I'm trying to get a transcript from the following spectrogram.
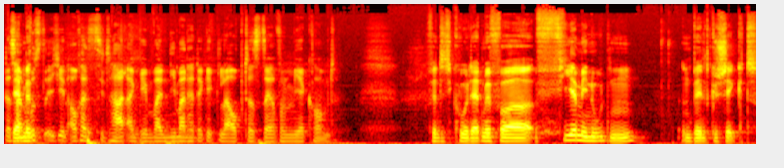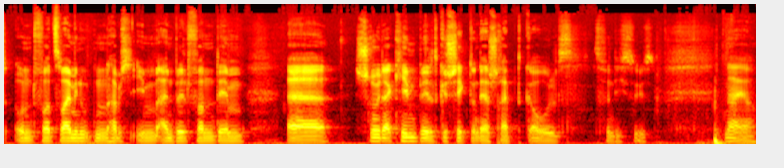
Deshalb mit- musste ich ihn auch als Zitat angeben, weil niemand hätte geglaubt, dass der von mir kommt. Finde ich cool. Der hat mir vor vier Minuten ein Bild geschickt und vor zwei Minuten habe ich ihm ein Bild von dem äh, Schröder-Kim-Bild geschickt und er schreibt Goals. Das finde ich süß. Naja.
